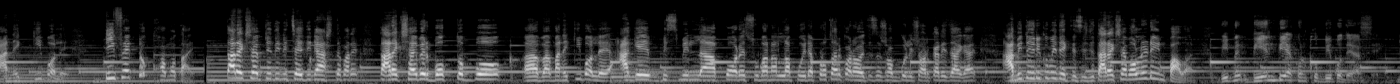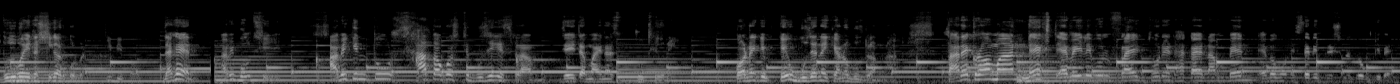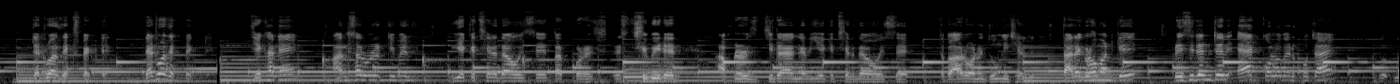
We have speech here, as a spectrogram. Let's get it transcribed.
মানে কি বলে? ডিফেক্টো ক্ষমতায়। তারেক সাহেব যেদিন ইচ্ছা দিনে আসতে পারে। তারেক সাহেবের বক্তব্য মানে কি বলে আগে বিসমিল্লা পরে সুবান আল্লাহ পইরা প্রচার করা হয়েছে সবগুলি সরকারি জায়গায়। আমি তো এরকমই দেখতেছি যে তারেক সাহেব অলরেডি ইন পাওয়ার বিএনপি এখন খুব বিপদে আছে। দুদু ভাই এটা স্বীকার করবেন। কি বিপদ? দেখেন আমি বলছি আমি কিন্তু সাত অগস্টে বুঝে গেছিলাম যে এটা মাইনাস টু থিওরি অনেকে কেউ বুঝে নাই কেন বুঝলাম না। Tarek Rahman next available flight ধরে ঢাকায় নামবেন এবং উনি সেলিব্রেশনে যোগ দিবেন। That was expected that was expected যেখানে আনসারুল্লাহ টিমের ইয়েকে ছেড়ে দেওয়া হয়েছে তারপরে শিবিরের আপনার চিটাগাঙ্গের ইয়েকে ছেড়ে দেওয়া হয়েছে তারপর আরও অনেক জঙ্গি ছেড়ে তারেক রহমানকে প্রেসিডেন্টের এক কলমের খোঁচায়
